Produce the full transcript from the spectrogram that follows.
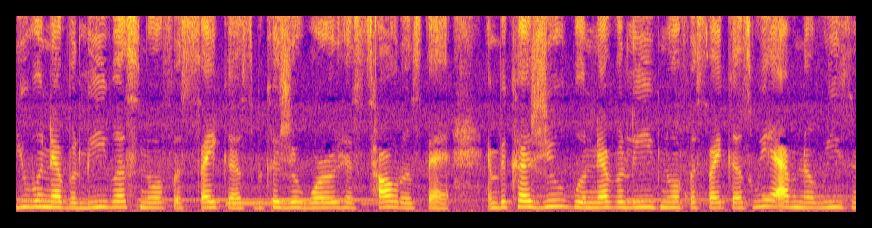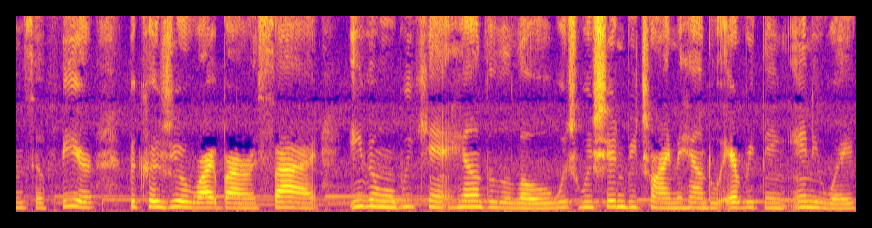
You will never leave us nor forsake us because your word has taught us that. And because you will never leave nor forsake us, we have no reason to fear because you're right by our side. Even when we can't handle the load, which we shouldn't be trying to handle everything anyway,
